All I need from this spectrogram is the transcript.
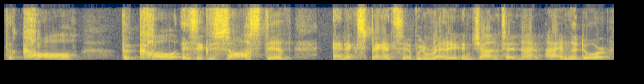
the call, the call is exhaustive and expansive. We read it in John 10 9. I am the door.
